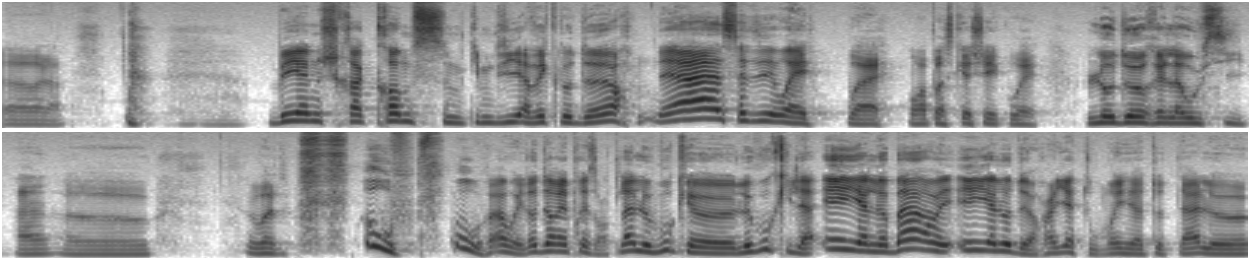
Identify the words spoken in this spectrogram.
Euh, voilà. BN Schrakroms qui me dit avec l'odeur, ah ça ouais, ouais, on va pas se cacher ouais, l'odeur est là aussi, hein. Euh. Ouh, ouh, ah ouais, l'odeur est présente. Là, le bouc, euh, le bouc, il a et il y a le barbe et il y a l'odeur. hein, Il y a tout. Moi, il y a la totale. Euh,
